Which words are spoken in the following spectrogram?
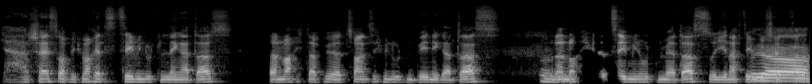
„Ja, scheiß drauf, ich mache jetzt 10 Minuten länger das, dann mache ich dafür 20 Minuten weniger das und dann Mhm. ich wieder 10 Minuten mehr das“, so je nachdem, wie ich halt grade Ja,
